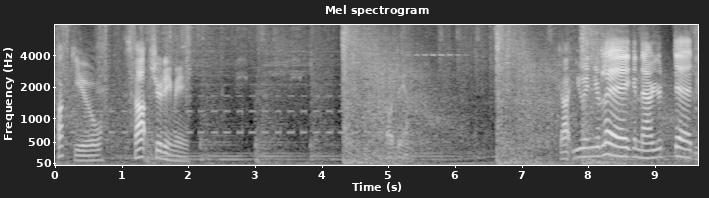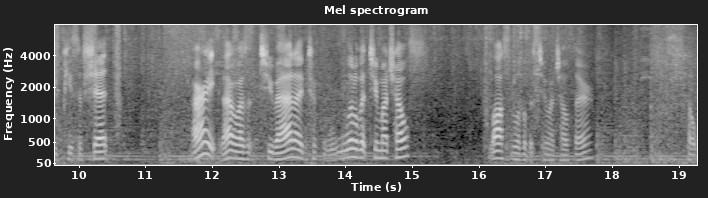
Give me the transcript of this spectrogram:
Fuck you. Stop shooting me. Oh, damn. Got you in your leg, and now you're dead, you piece of shit. Alright, that wasn't too bad. I took a little bit too much health. Lost a little bit too much health there. Help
